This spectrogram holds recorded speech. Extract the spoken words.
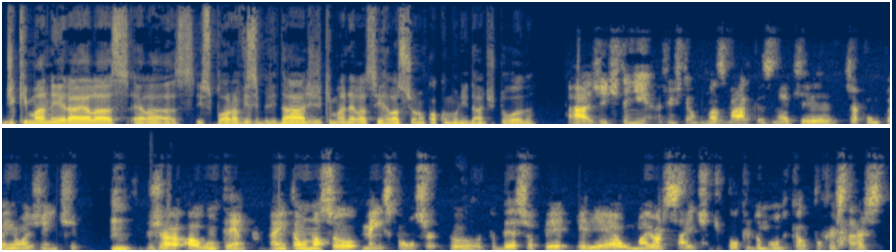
de que maneira elas, elas exploram a visibilidade, de que maneira elas se relacionam com a comunidade toda. Ah, a gente tem a gente tem algumas marcas, né, que, que acompanham a gente já há algum tempo. Né? Então, o nosso main sponsor do, do BSOP, ele é o maior site de poker do mundo, que é o PokerStars.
